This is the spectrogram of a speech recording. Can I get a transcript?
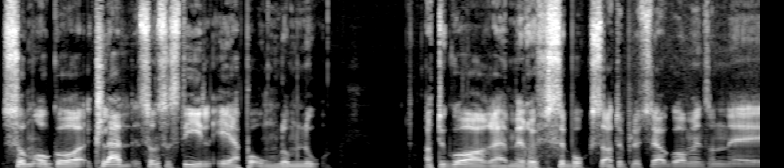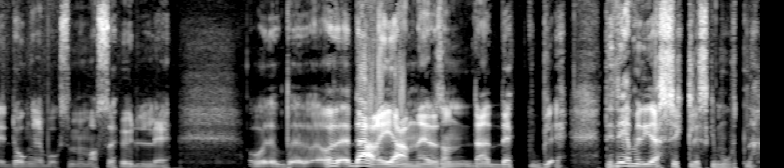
som å gå kledd sånn som stilen er på ungdom nå. At du går eh, med rufsebukse, at du plutselig går med en sånn eh, dongeribukse med masse hull i. Og, der igjen er det sånn Det, det, er det med de der sykliske motene.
